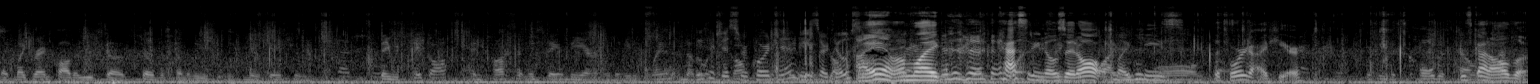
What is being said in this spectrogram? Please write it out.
Like my grandfather used to serve service some of these in communications. They would take off and constantly stay in the air and when they needed to land, another You could just record they him, These are to doses. I am. I'm like Cassidy knows it all. Like he's the tour guide here. Between this cold as He's hell got all the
